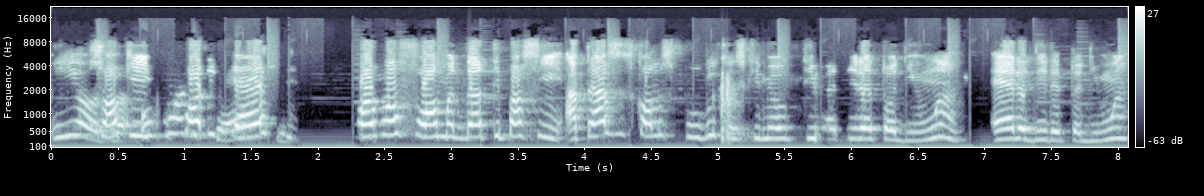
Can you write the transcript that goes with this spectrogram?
E outra, Só que o podcast foi uma forma da, tipo assim, até as escolas públicas, que meu tio é diretor de uma, era diretor de uma,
